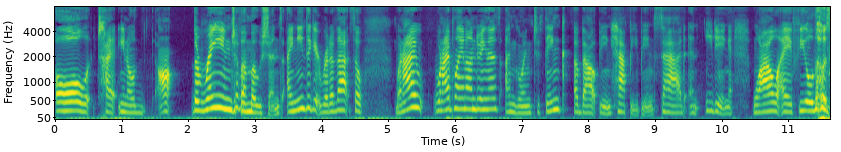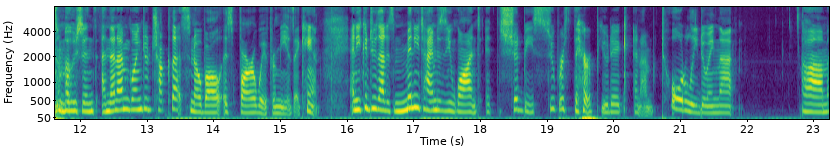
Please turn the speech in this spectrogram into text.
all, ty- you know, uh, the range of emotions. I need to get rid of that. So when I when I plan on doing this, I'm going to think about being happy, being sad, and eating while I feel those emotions, and then I'm going to chuck that snowball as far away from me as I can. And you can do that as many times as you want. It should be super therapeutic, and I'm totally doing that. Um,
